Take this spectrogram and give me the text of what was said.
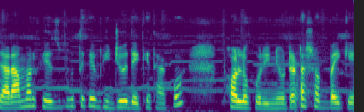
যারা আমার ফেসবুক থেকে ভিডিও দেখে থাকো ফলো করিনি। ওটাটা সবাইকে।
